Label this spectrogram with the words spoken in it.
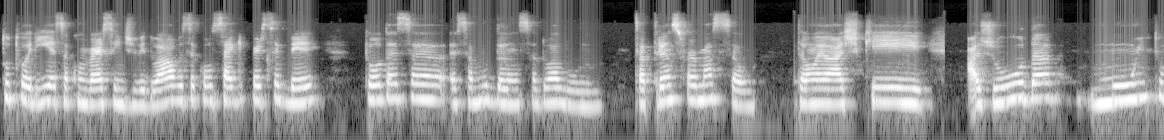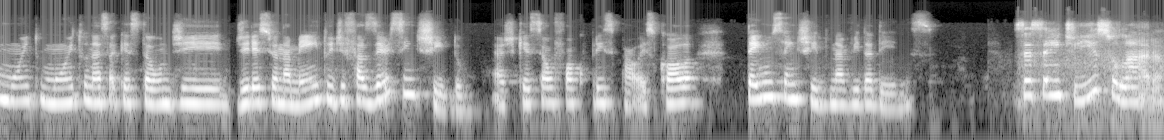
tutoria, essa conversa individual, você consegue perceber toda essa, essa mudança do aluno, essa transformação. Então, eu acho que ajuda muito, muito, muito nessa questão de direcionamento e de fazer sentido. Acho que esse é o foco principal. A escola tem um sentido na vida deles. Você sente isso, Lara?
